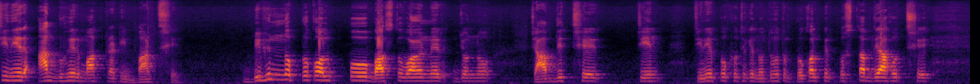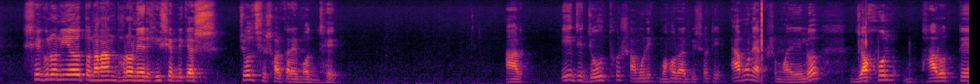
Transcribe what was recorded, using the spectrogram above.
চীনের আগ্রহের মাত্রাটি বাড়ছে। বিভিন্ন প্রকল্প বাস্তবায়নের জন্য চাপ দিচ্ছে চীন। চীনের পক্ষ থেকে নতুন নতুন প্রকল্পের প্রস্তাব দেওয়া হচ্ছে। সেগুলো নিয়েও তো নানান ধরনের হিসেব নিকাশ চলছে সরকারের মধ্যে। আর এই যে যৌথ সামরিক মহড়ার বিষয়টি এমন এক সময় এলো যখন ভারতে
